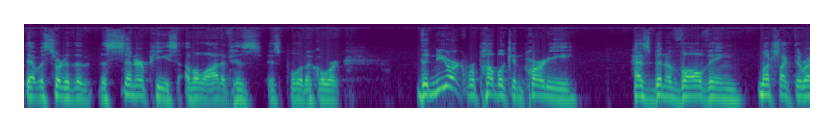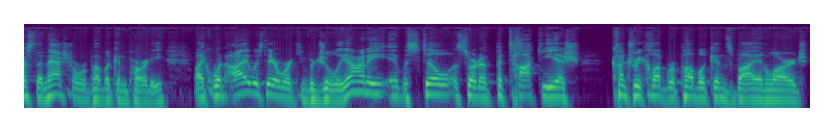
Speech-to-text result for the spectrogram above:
that was sort of the, the centerpiece of a lot of his, his political work. The New York Republican Party has been evolving much like the rest of the National Republican Party. Like when I was there working for Giuliani, it was still a sort of Pataki-ish country club Republicans by and large.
